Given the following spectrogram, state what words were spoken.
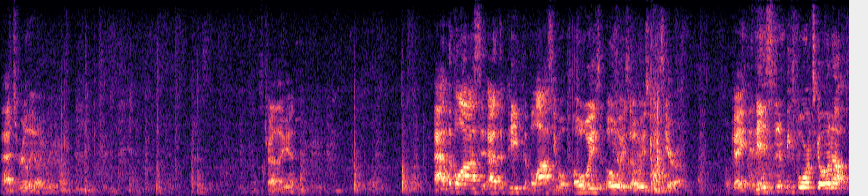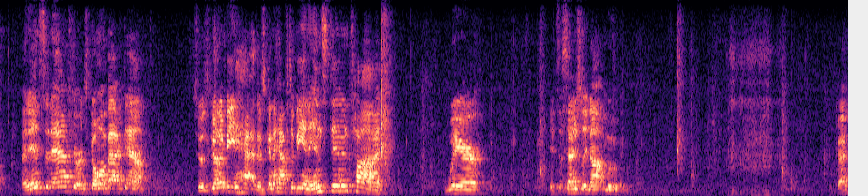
that's really ugly. Let's try that again. At the velocity, at the peak, the velocity will always, always, always be zero. Okay, an instant before it's going up, an instant after it's going back down. So it's going to be, there's going to have to be an instant in time where it's essentially not moving. Okay?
